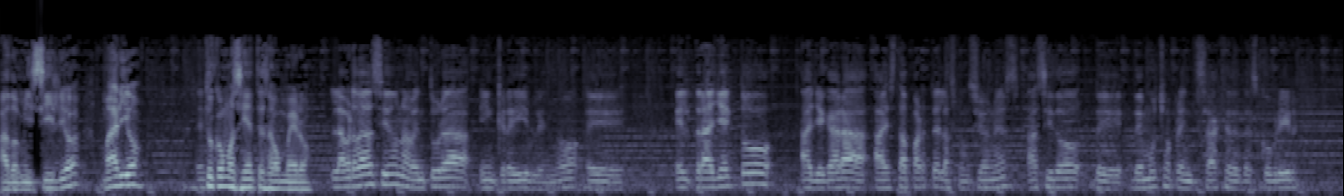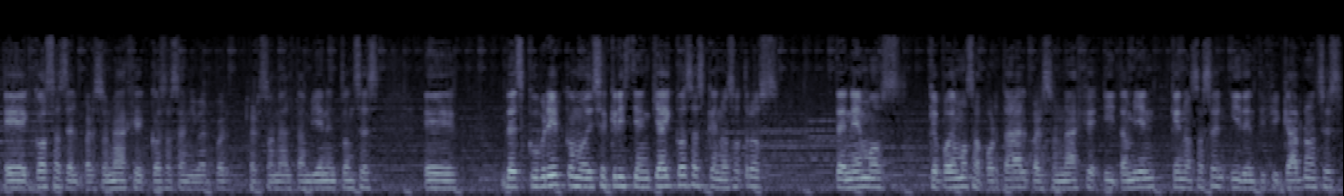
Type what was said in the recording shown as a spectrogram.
a domicilio. Mario, ¿tú cómo sientes a Homero? La verdad ha sido una aventura increíble, ¿no? Eh, el trayecto a llegar a, esta parte de las funciones ha sido de, mucho aprendizaje, de descubrir eh, cosas del personaje, cosas a nivel per- personal también. Entonces, eh, descubrir, como dice Cristian, que hay cosas que nosotros tenemos que podemos aportar al personaje y también que nos hacen identificarnos es,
